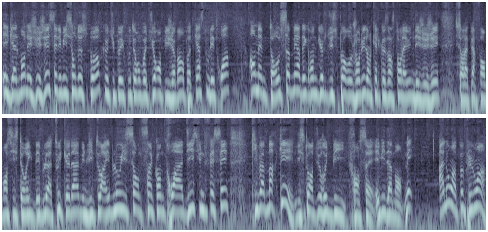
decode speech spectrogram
également. Les GG, c'est l'émission de sport que tu peux écouter en voiture, en pyjama, en podcast, tous les trois en même temps. Au sommaire des grandes gueules du sport aujourd'hui, dans quelques instants, la une des GG sur la performance historique des Bleus à Twickenham. Une victoire éblouissante 53 à 10. Une fessée qui va marquer l'histoire du rugby français, évidemment. Mais allons un peu plus loin.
